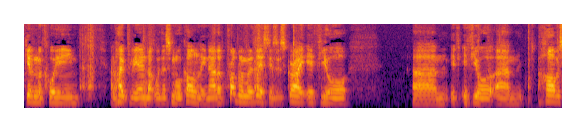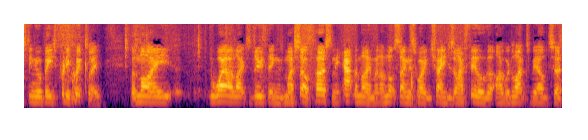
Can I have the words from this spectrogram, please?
give them a queen, and hopefully end up with a small colony. Now the problem with this is it's great if you're um, if, if you're um, harvesting your bees pretty quickly, but my the way I like to do things myself personally at the moment, I'm not saying this won't change, is I feel that I would like to be able to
